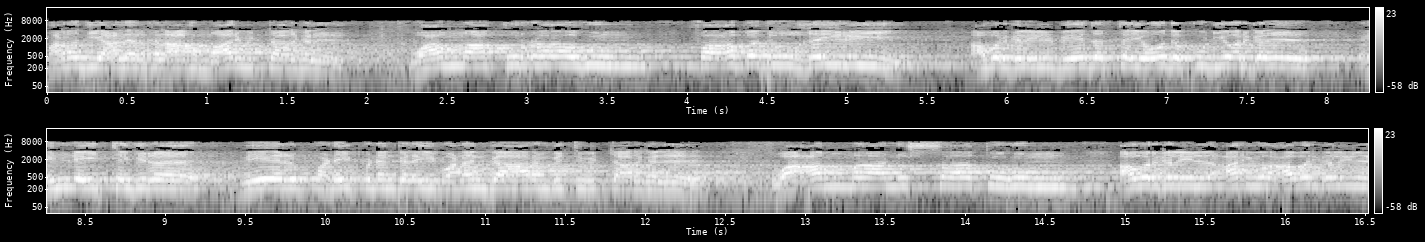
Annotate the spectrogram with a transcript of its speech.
மறதியாளர்களாக மாறிவிட்டார்கள். வாம்மா குர்ராகும் ஃபாபது கைரி அவர்களில் வேதத்தை ஓதக்கூடியவர்கள் என்னை தவிர வேறு படைப்பினங்களை வணங்க ஆரம்பித்து விட்டார்கள். அவர்களில் அறிவு அவர்களில்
